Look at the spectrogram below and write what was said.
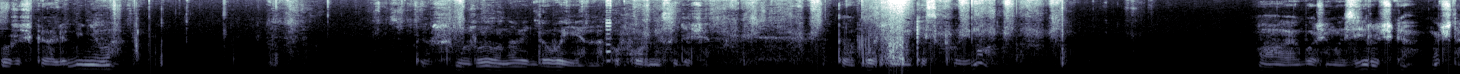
Ложечка алюмінієва. Теж, можливо, навіть довоєнна по формі судячи. Так, бачимо якесь клеймо. О, як бачимо, зірочка. Бачите?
